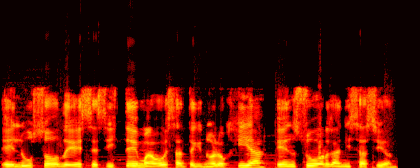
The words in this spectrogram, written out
el uso de ese sistema o esa tecnología en su organización.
